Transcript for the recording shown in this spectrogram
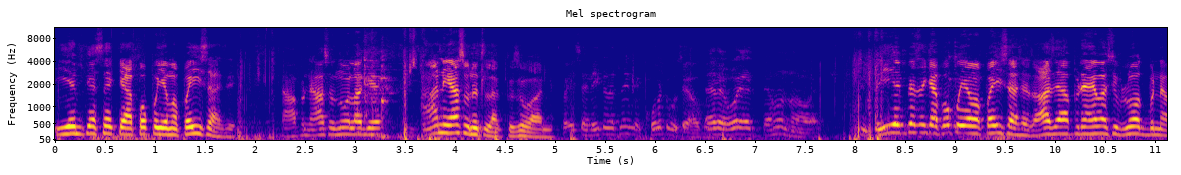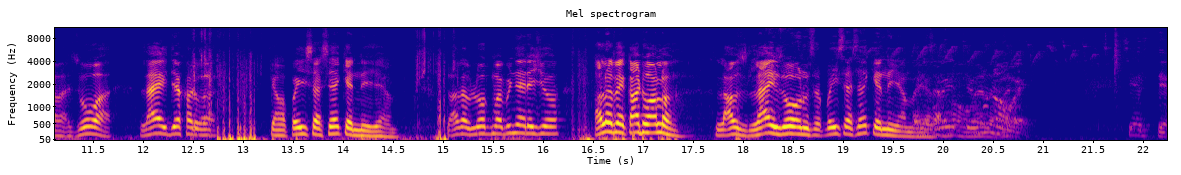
એ એમ કહેશે કે આ પપૈયામાં પૈસા છે. આપણે આસુ ન લાગે. આને આસુ નથી લાગતું જો આને. પૈસા નીકળે જ નહીં ને ખોટું છે અરે હોય શું ના હોય. એમ કહે છે કે આ પપૈયામાં પૈસા છે તો આજે આપણે આવ્યા છીએ બ્લોગ બનાવવા જોવા લાઈવ દેખાડવા કે આમાં પૈસા છે કે નહીં એમ. તો આગળ બ્લોગમાં બિના રહીજો. હાલો ભાઈ કાઢો હાલો. લાવ લાઈવ જોવાનું છે પૈસા છે કે નહીં આમાં તે.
